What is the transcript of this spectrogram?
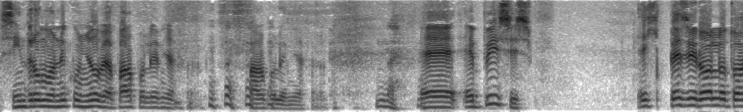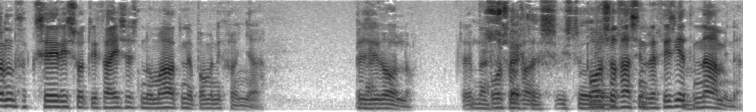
Σύνδρομο Νίκου Νιόβια, πάρα πολύ ενδιαφέρον. πάρα πολύ ενδιαφέρον. ε, Επίσης, παίζει ρόλο το αν θα ξέρεις ότι θα είσαι στην ομάδα την επόμενη χρονιά. Παίζει ρόλο. Ε, Ναι. πόσο, Στους θα, παίχτες ή στο- πόσο θα συνδεθείς για την άμυνα.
